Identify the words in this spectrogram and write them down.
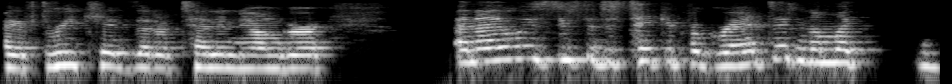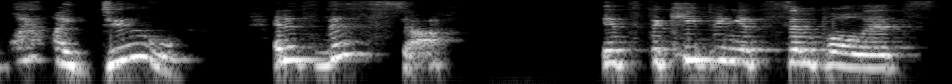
I have three kids that are 10 and younger. And I always used to just take it for granted. And I'm like, what do I do? And it's this stuff. It's the keeping it simple. It's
